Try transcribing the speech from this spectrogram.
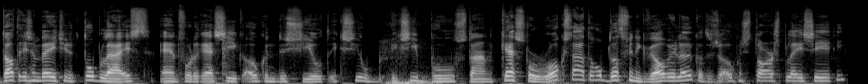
Dat is een beetje de toplijst. En voor de rest zie ik ook een The Shield. Ik zie, ik zie Bull staan. Castle Rock staat erop. Dat vind ik wel weer leuk. Dat is ook een Stars Play serie.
